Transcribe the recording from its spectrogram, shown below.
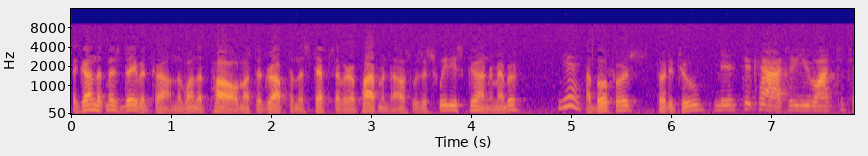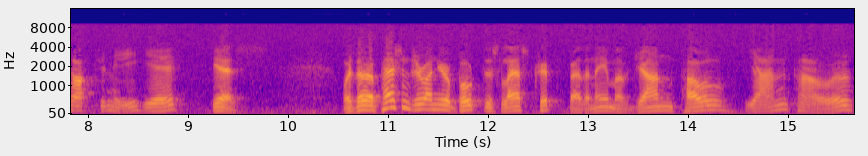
The gun that Miss David found, the one that Powell must have dropped on the steps of her apartment house, was a Swedish gun, remember? Yes. A Bofors 32? Mr. Carter, you want to talk to me, yes? Yes. Was there a passenger on your boat this last trip by the name of John Powell? Jan Powell.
